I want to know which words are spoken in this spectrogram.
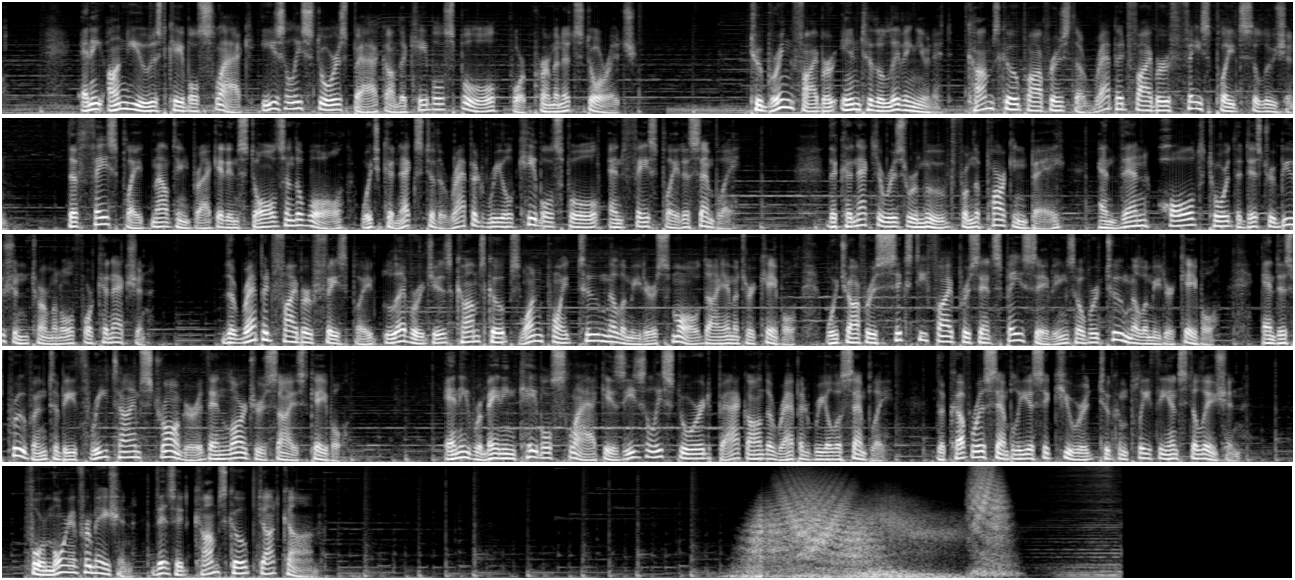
Any unused cable slack easily stores back on the cable spool for permanent storage. To bring fiber into the living unit, CommScope offers the Rapid Fiber Faceplate solution. The faceplate mounting bracket installs in the wall, which connects to the Rapid Reel cable spool and faceplate assembly. The connector is removed from the parking bay and then hauled toward the distribution terminal for connection. The Rapid Fiber faceplate leverages CommScope's 1.2 mm small diameter cable, which offers 65% space savings over 2 mm cable, and is proven to be three times stronger than larger sized cable. Any remaining cable slack is easily stored back on the Rapid Reel assembly. The cover assembly is secured to complete the installation. For more information, visit CommScope.com.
